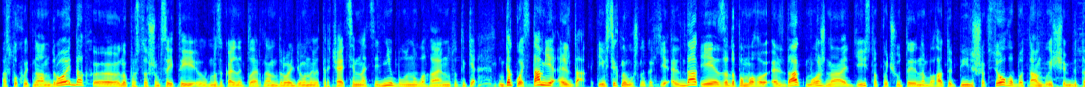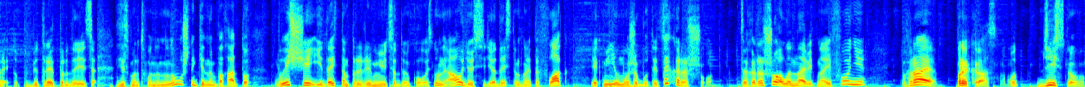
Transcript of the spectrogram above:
а слухають на андроїдах. Е, ну просто щоб зайти в музикальний плеєр на андроїді, вони витрачають 17 днів, бо воно лагає. Ну то таке. Так ось там є LDAC, і в всіх навушниках є LDAC, і за допомогою LDAC можна дійсно почути набагато більше всього, бо там вище бітрейт. Тобто бітрейт передається зі смартфона на наушники набагато вищий і десь там прирівнюється до якогось, ну не аудіо CD, а десь там, знаєте, флаг, як мінімум може бути. І це хорошо. Це хорошо, але навіть на айфоні грає прекрасно. От дійсно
